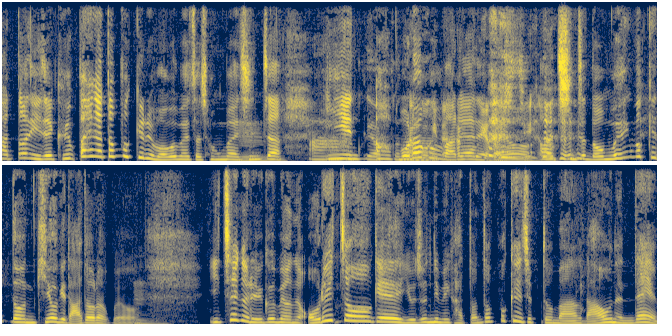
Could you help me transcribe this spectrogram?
갔더니 이제 그 빨간 떡볶이를 먹으면서 정말 진짜 음. 아, 이 아, 뭐라고 말해야 될까요? 아, 진짜 너무 행복했던 기억이 나더라고요. 음. 이 책을 읽으면 어릴 적에 요조님이 갔던 떡볶이 집도 막 나오는데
